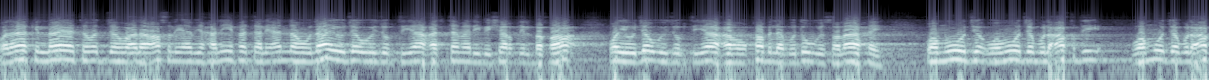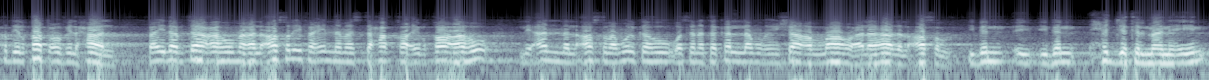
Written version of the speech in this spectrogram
ولكن لا يتوجه على أصل أبي حنيفة لأنه لا يجوز ابتياع الثمر بشرط البقاء ويجوز ابتياعه قبل بدو صلاحه وموجب, وموجب العقد وموجب العقد القطع في الحال فإذا ابتاعه مع الأصل فإنما استحق إبقاءه لأن الأصل ملكه وسنتكلم إن شاء الله على هذا الأصل. إذا إذا حجة المانعين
